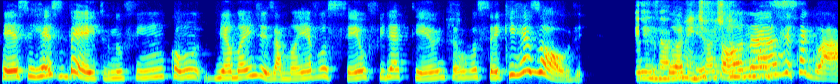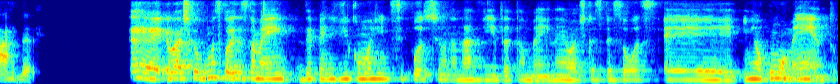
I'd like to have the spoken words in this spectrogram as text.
ter esse respeito. No fim, como minha mãe diz, a mãe é você, o filho é teu, então você que resolve. Exatamente. Eu, eu só na algumas... retaguarda. É, eu acho que algumas coisas também dependem de como a gente se posiciona na vida também, né? Eu acho que as pessoas, é, em algum momento,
